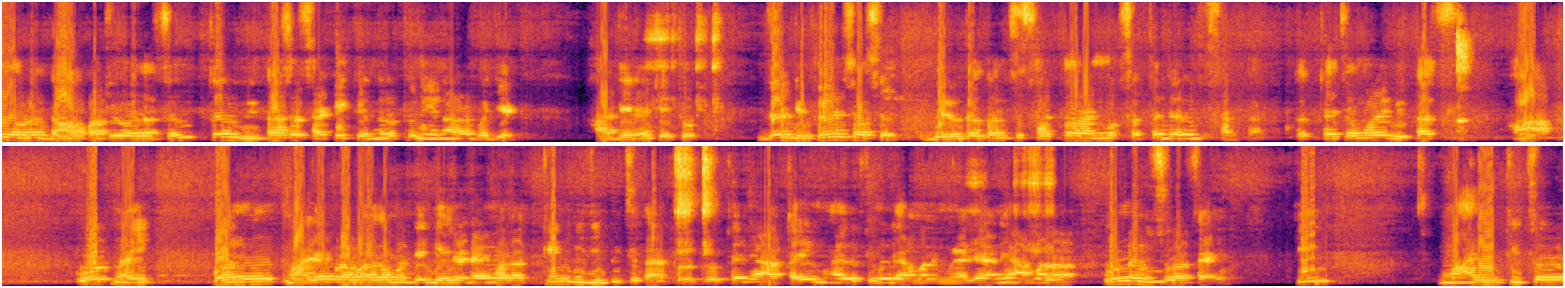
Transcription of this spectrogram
आपलं गाव पातळीवर असेल तर विकासासाठी केंद्रातून येणारा बजेट हा देण्यात येतो. जर डिफरन्स असेल विरोधकांचं सरकार आणि मग सत्ताधाऱ्यांचं सरकार तर त्याच्यामुळे विकास हा होत नाही. पण माझ्या प्रभागामध्ये गेल्या टायमाला तीन बीजेपीचे कार्यकर्ते होते आणि आताही महायुतीमध्ये आम्हाला मिळाले आणि आम्हाला पूर्ण विश्वास आहे की महायुतीचं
